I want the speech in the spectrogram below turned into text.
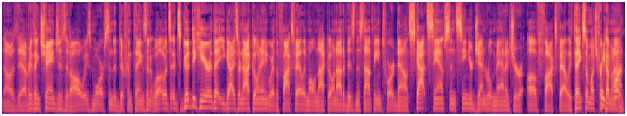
No, everything changes. It always morphs into different things. And well, it's it's good to hear that you guys are not going anywhere. The Fox Valley Mall not going out of business, not being torn down. Scott Samson, senior general manager of Fox Valley. Thanks so much for Hey, coming before, on.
